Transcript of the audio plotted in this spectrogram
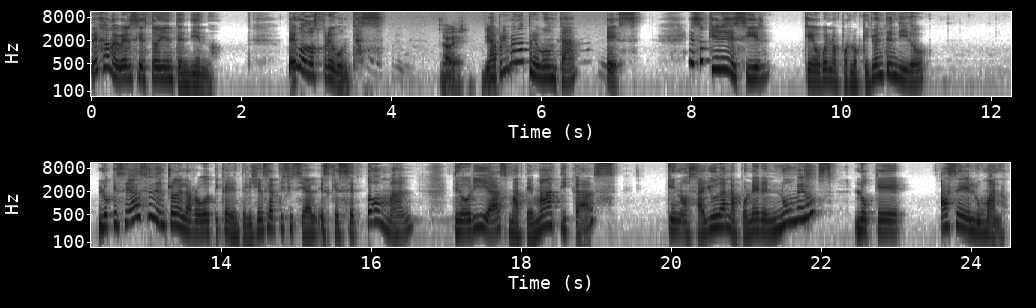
Déjame ver si estoy entendiendo. Tengo dos preguntas. A ver. La primera pregunta es, ¿eso quiere decir que, o bueno, por lo que yo he entendido, lo que se hace dentro de la robótica y la inteligencia artificial es que se toman teorías matemáticas que nos ayudan a poner en números lo que hace el humano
